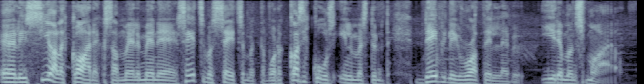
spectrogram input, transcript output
Eli sijalle kahdeksan meillä menee 7.7. vuonna 86 ilmestynyt David Lee Rothin levy, Eat Smile.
